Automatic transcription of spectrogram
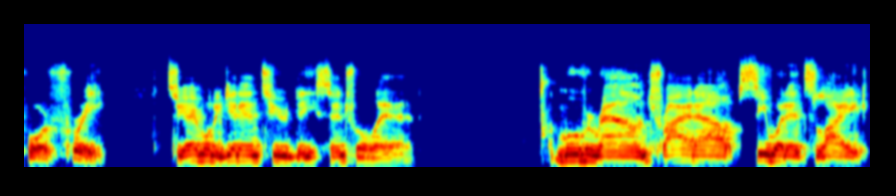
for free. So you're able to get into Decentraland, move around, try it out, see what it's like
